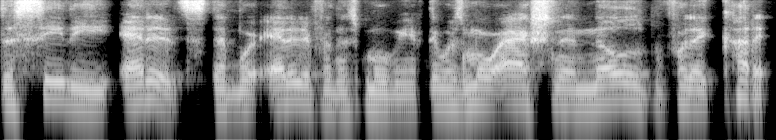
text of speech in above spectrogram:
to see the edits that were edited for this movie. If there was more action in those before they cut it.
